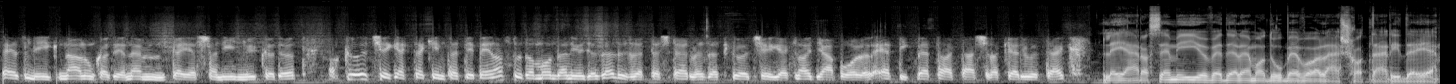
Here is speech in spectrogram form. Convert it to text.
Ez még nálunk azért nem teljesen így működött. A költségek tekintetében én azt tudom mondani, hogy az előzetes tervezett költségek nagyjából eddig betartásra kerültek. Lejár a személyi jövedelemadó bevallás határideje.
